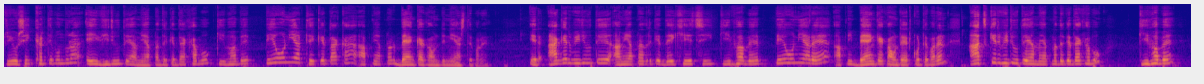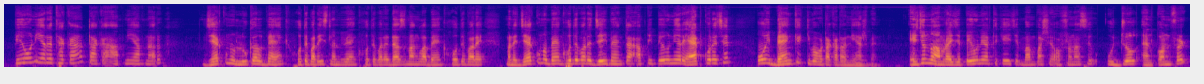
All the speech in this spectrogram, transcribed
প্রিয় শিক্ষার্থী বন্ধুরা, এই ভিডিওতে আমি আপনাদেরকে দেখাবো কীভাবে পেওনিয়ার থেকে টাকা আপনি আপনার ব্যাংক অ্যাকাউন্টে নিয়ে আসতে পারেন। এর আগের ভিডিওতে আমি আপনাদেরকে দেখিয়েছি কীভাবে পেওনিয়ারে আপনি ব্যাংক অ্যাকাউন্ট অ্যাড করতে পারেন। আজকের ভিডিওতে আমি আপনাদেরকে দেখাবো কীভাবে পেওনিয়ারে থাকা টাকা আপনি আপনার যে কোনো লোকাল ব্যাংক হতে পারে ইসলামী ব্যাংক হতে পারে ডাচ বাংলা ব্যাংক হতে পারে মানে যে কোনো ব্যাংক হতে পারে যেই ব্যাংকটা আপনি পেওনিয়ারে অ্যাড করেছেন, ওই ব্যাংকে কীভাবে টাকাটা নিয়ে আসবেন। এই জন্য আমরা এই যে পেওনিয়ার থেকে এই যে বাম পাশে অপশন আছে উজ্জ্বল অ্যান্ড কনফার্ট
